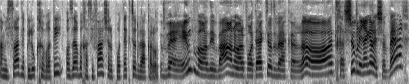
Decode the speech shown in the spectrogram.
המשרד לפילוג חברתי עוזר בחשיפה של פרוטקציות והקלות. ואם כבר דיברנו על פרוטקציות והקלות, חשוב לי רגע לשבח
